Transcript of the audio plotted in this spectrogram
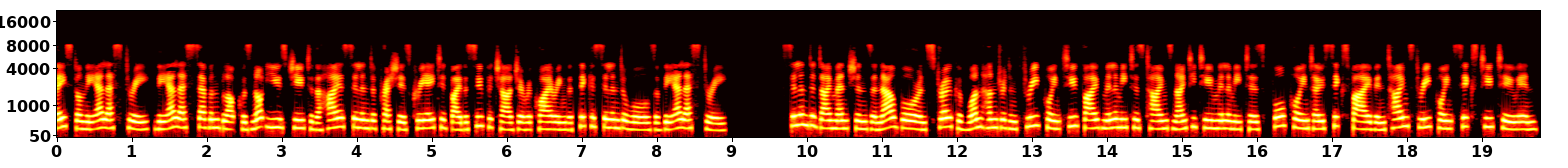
based on the LS3. The LS7 block was not used due to the higher cylinder pressures created by the supercharger requiring the thicker cylinder walls of the LS3. Cylinder dimensions are now bore and stroke of 103.25 mm times 92 mm, 4.065 in times 3.622 in.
